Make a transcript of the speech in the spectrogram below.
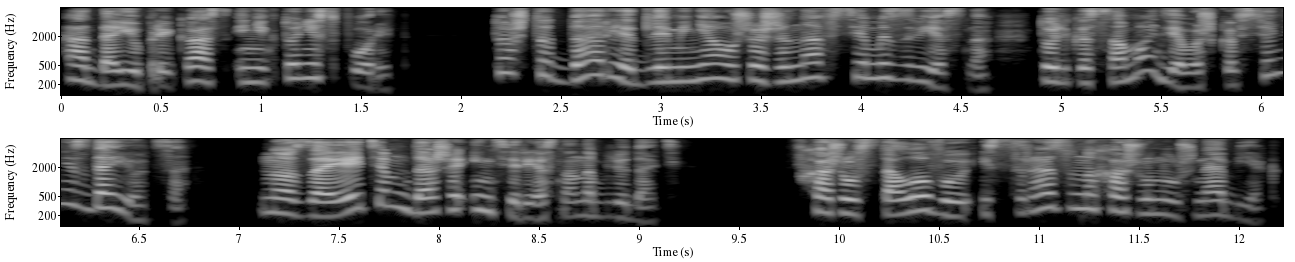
Отдаю приказ, и никто не спорит. То, что Дарья для меня уже жена, всем известно, только сама девушка все не сдается. Но за этим даже интересно наблюдать. Вхожу в столовую и сразу нахожу нужный объект.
